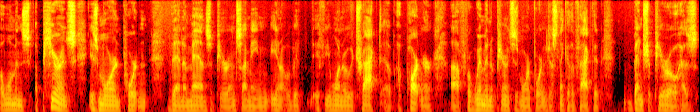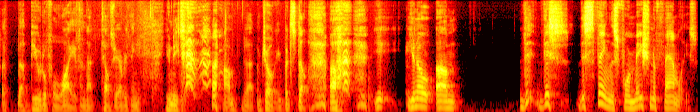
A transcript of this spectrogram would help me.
a, woman's appearance is more important than a man's appearance. I mean, you know, if, if you want to attract a, a partner uh, for women, appearance is more important. Just think of the fact that Ben Shapiro has a, a beautiful wife, and that tells you everything you need. I'm, I'm, joking, but still, uh, you, you, know, um, th- this this thing, this formation of families,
